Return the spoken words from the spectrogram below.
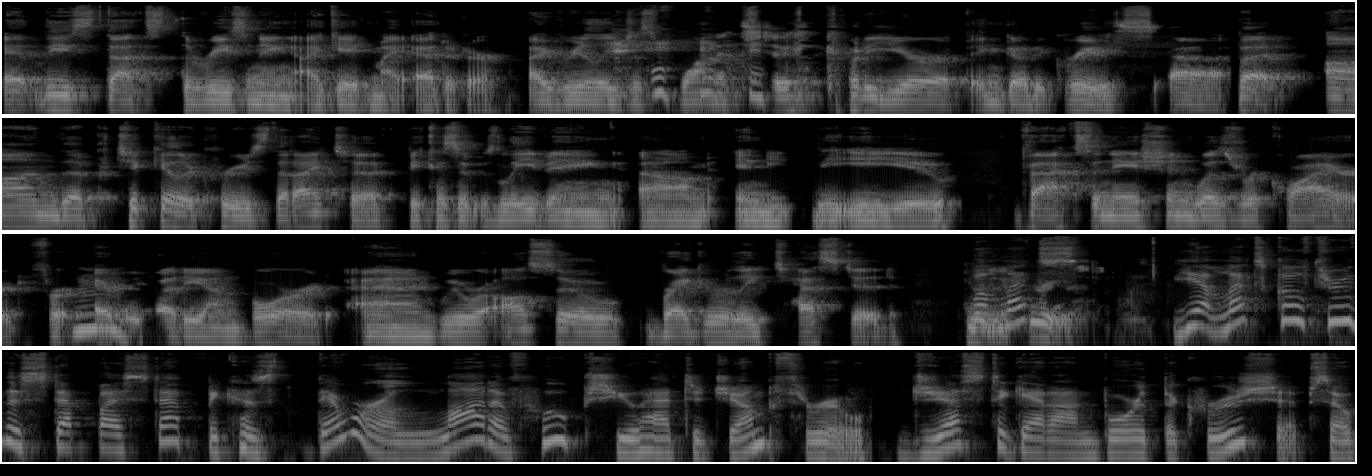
At least that's the reasoning I gave my editor. I really just wanted to go to Europe and go to Greece. Uh, but on the particular cruise that I took, because it was leaving um, in the EU, vaccination was required for mm. everybody on board. And we were also regularly tested. Well, let's yeah, let's go through this step by step because there were a lot of hoops you had to jump through just to get on board the cruise ship. So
